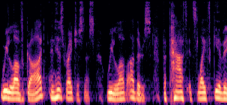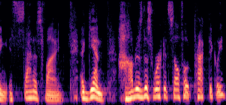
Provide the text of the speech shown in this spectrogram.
We love God and His righteousness. We love others. The path, it's life giving, it's satisfying. Again, how does this work itself out practically?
